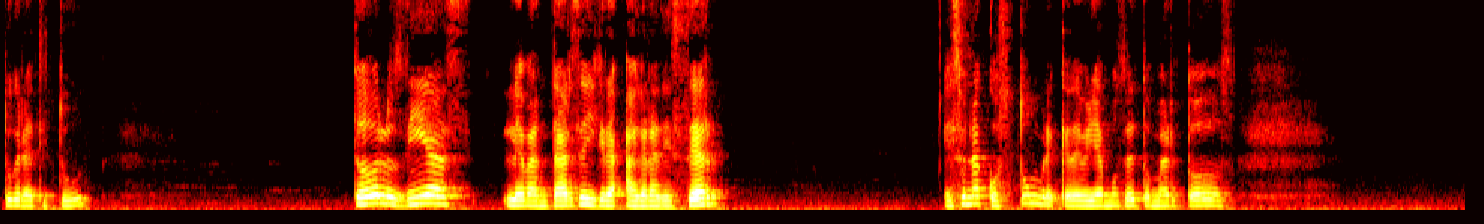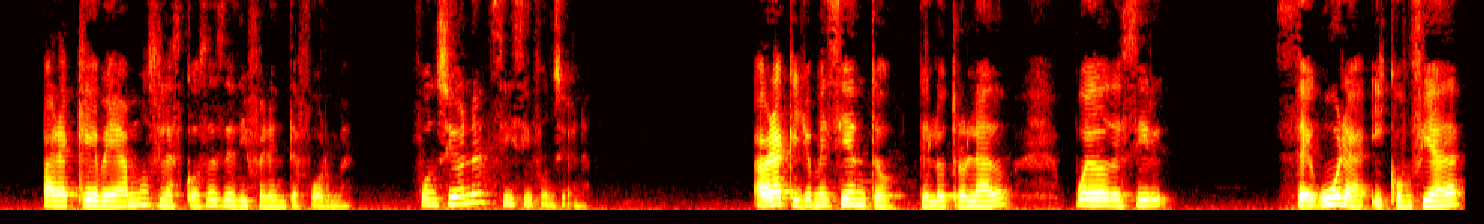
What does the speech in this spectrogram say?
tu gratitud. Todos los días levantarse y agradecer es una costumbre que deberíamos de tomar todos para que veamos las cosas de diferente forma. ¿Funciona? Sí, sí funciona. Ahora que yo me siento del otro lado, puedo decir segura y confiada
